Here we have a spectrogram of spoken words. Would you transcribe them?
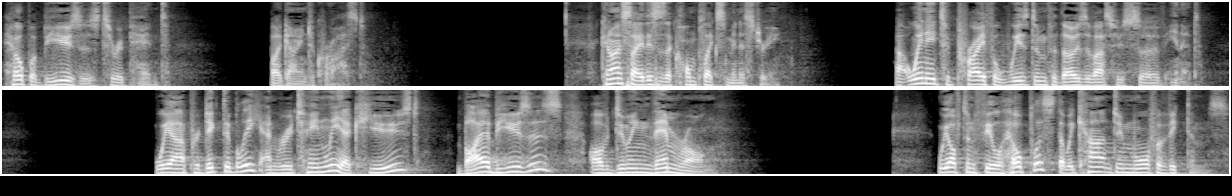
help abusers to repent by going to Christ. Can I say this is a complex ministry? Uh, we need to pray for wisdom for those of us who serve in it. We are predictably and routinely accused by abusers of doing them wrong. We often feel helpless that we can't do more for victims.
